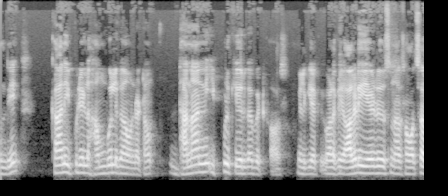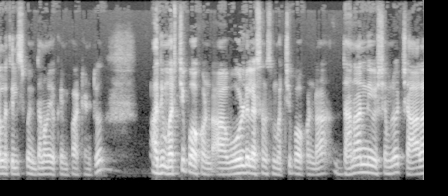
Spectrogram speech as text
ఉంది. కానీ ఇప్పుడు వీళ్ళు హంబుల్గా ఉండటం ధనాన్ని ఇప్పుడు కేర్గా పెట్టుకోవచ్చు వీళ్ళకి వాళ్ళకి ఆల్రెడీ ఏడున్నర సంవత్సరాల్లో తెలిసిపోయింది ధనం యొక్క ఇంపార్టెంట్ అది మర్చిపోకుండా ఆ ఓల్డ్ లెసన్స్ మర్చిపోకుండా ధనాన్ని విషయంలో చాలా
